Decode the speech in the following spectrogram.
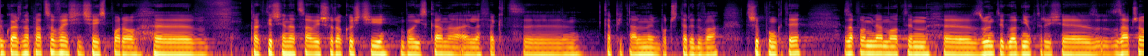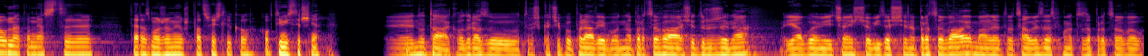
Łukasz, napracowałeś dzisiaj sporo, e, praktycznie na całej szerokości boiska, no ale efekt e, kapitalny, bo 4-2, 3 punkty. Zapominamy o tym e, złym tygodniu, który się zaczął, natomiast teraz możemy już patrzeć tylko optymistycznie. No tak, od razu troszkę Cię poprawię, bo napracowała się drużyna. Ja byłem jej częścią i też się napracowałem, ale to cały zespół na to zapracował.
